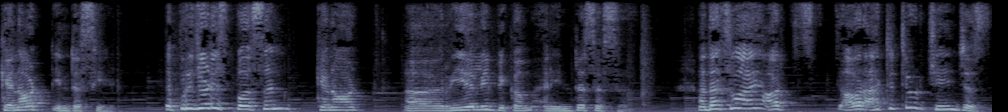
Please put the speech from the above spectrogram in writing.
cannot intercede. A prejudiced person cannot uh, really become an intercessor. And that's why our, our attitude changes.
